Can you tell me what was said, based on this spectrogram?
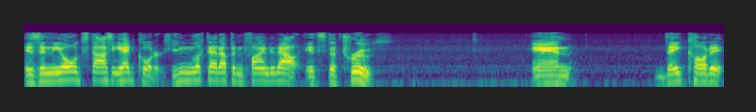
is in the old Stasi headquarters. You can look that up and find it out. It's the truth. And they called it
